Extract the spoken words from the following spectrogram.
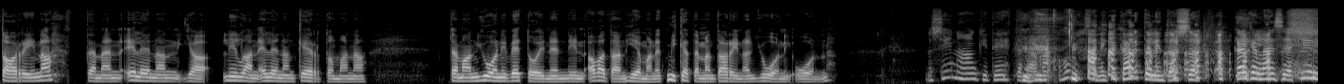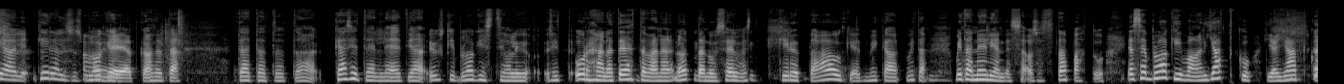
tarina tämän Elenan ja Lilan Elenan kertomana. Tämä on juonivetoinen, niin avataan hieman, että mikä tämän tarinan juoni on. No siinä onkin tehtävä. Mä huvikseni kattelin tuossa kaikenlaisia kirjaili- kirjallisuusblogeja, jotka on tätä tätä tota, käsitelleet ja yksi blogisti oli sit urheana tehtävänä ottanut selvästi kirjoittaa auki, että mikä, mitä, mitä neljännessä osassa tapahtuu. Ja se blogi vaan jatku ja jatku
